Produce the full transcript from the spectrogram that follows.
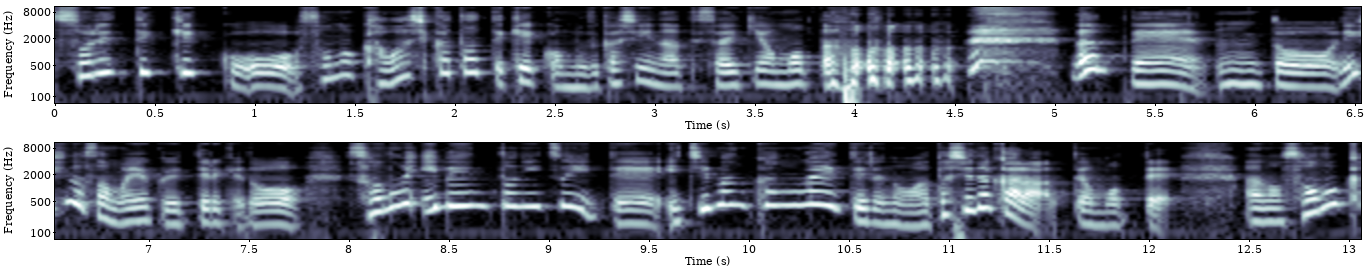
それって結構その交わし方って結構難しいなって最近思ったの。だって、うんと、西野さんもよく言ってるけどそのイベントについて一番考えてるのは私だからって思って。あのその考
